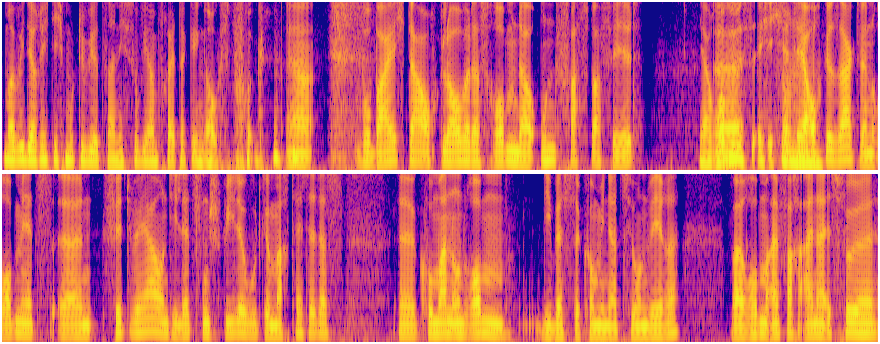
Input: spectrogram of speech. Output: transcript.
mal wieder richtig motiviert sein. Nicht so wie am Freitag gegen Augsburg. Ja, wobei ich da auch glaube, dass Robben da unfassbar fehlt. Ja, Robben äh, ist echt Ich so hätte ja auch gesagt, wenn Robben jetzt äh, fit wäre und die letzten Spiele gut gemacht hätte, dass äh, Coman und Robben die beste Kombination wäre. Weil Robben einfach einer ist für,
